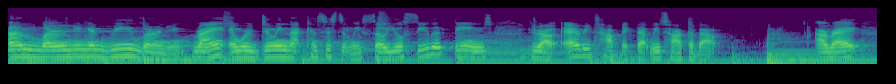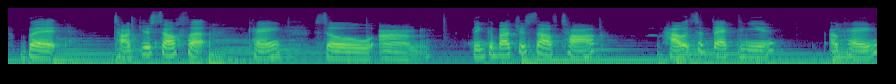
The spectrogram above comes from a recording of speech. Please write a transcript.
unlearning and relearning, right? And we're doing that consistently. So you'll see the themes throughout every topic that we talk about. All right? But talk yourself up, okay? So um, think about your self-talk, how it's affecting you, okay?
